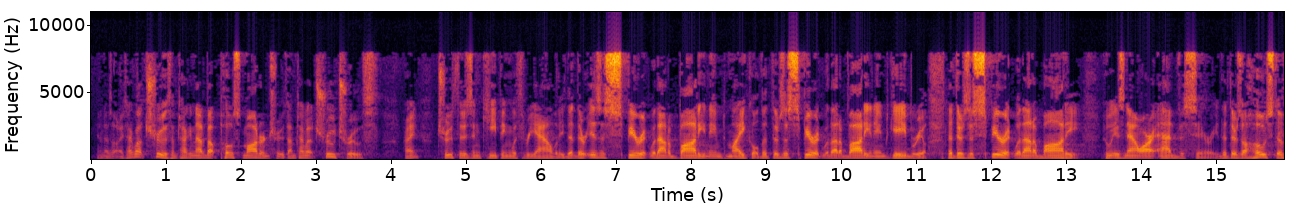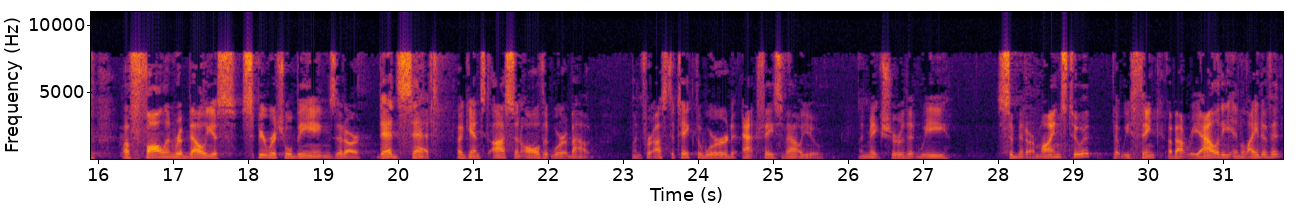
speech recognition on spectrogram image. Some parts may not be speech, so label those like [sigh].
And as I talk about truth, I'm talking not about postmodern truth. I'm talking about true truth, right? Truth that is in keeping with reality. That there is a spirit without a body named Michael. That there's a spirit without a body named Gabriel. That there's a spirit without a body who is now our adversary. That there's a host of, of fallen, rebellious spiritual beings that are dead set against us and all that we're about. And for us to take the word at face value and make sure that we submit our minds to it, that we think about reality in light of it.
